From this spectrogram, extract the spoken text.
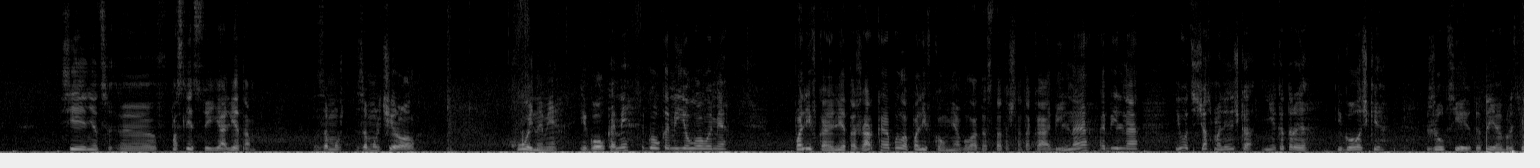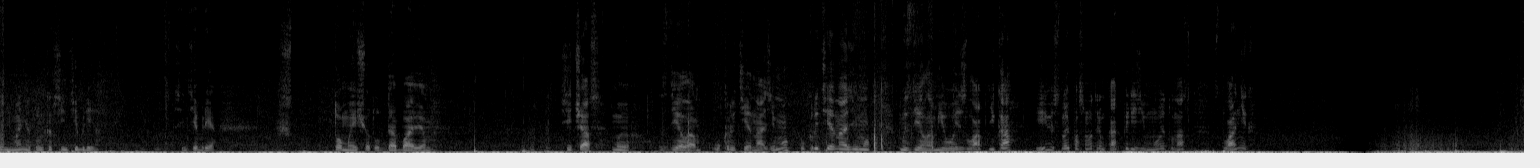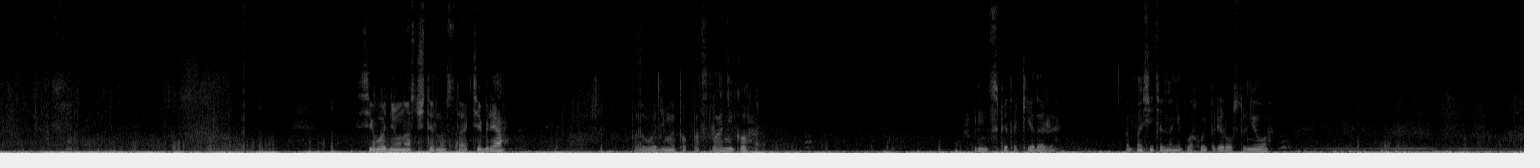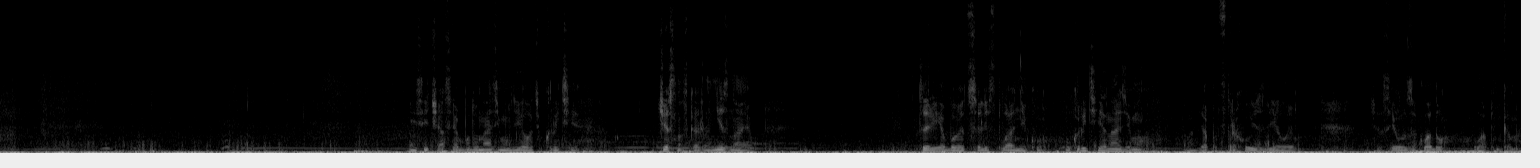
сеянец. Э, впоследствии я летом замульчировал хвойными иголками, иголками еловыми. Поливка лето жаркое было, поливка у меня была достаточно такая обильная, обильная. И вот сейчас маленечко некоторые иголочки желтеют. Это я обратил внимание только в сентябре. В сентябре. Что мы еще тут добавим? Сейчас мы сделаем укрытие на зиму. Укрытие на зиму. Мы сделаем его из лапника. И весной посмотрим, как перезимует у нас стланник. Сегодня у нас 14 октября. Подводим итог под стланнику. В принципе, такие даже относительно неплохой прирост у него. Сейчас я буду на зиму делать укрытие. Честно скажу, не знаю, требуется ли стланнику укрытие на зиму. Но я подстрахую и сделаю. Сейчас его закладу лапником.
